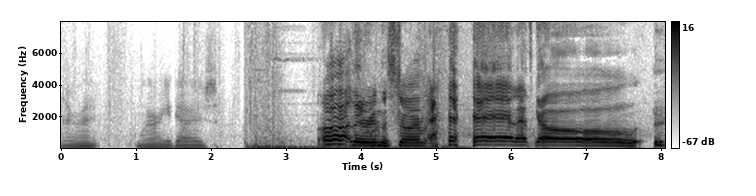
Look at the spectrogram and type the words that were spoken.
All right, where are you guys? Ah, they're in the storm. Let's go. Oh, look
